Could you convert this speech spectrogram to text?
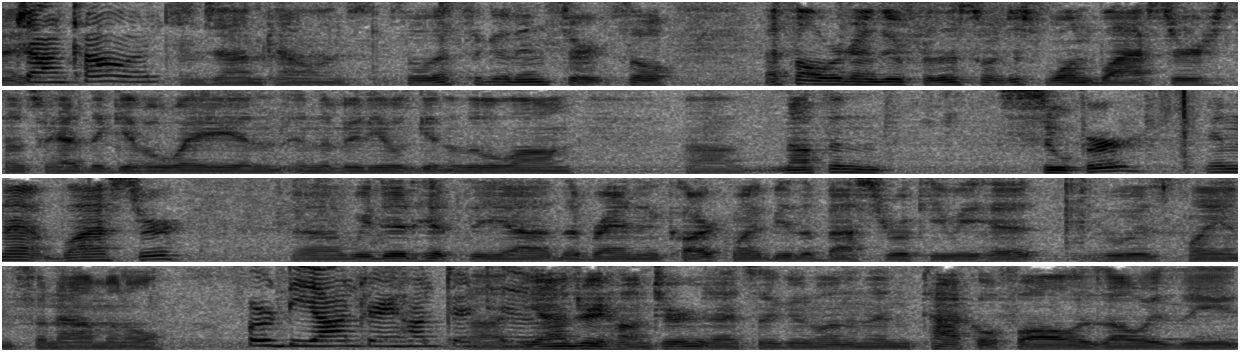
right. John Collins. and John Collins. So that's a good insert. So that's all we're going to do for this one. Just one blaster since we had the giveaway and, and the video is getting a little long. Uh, nothing super in that blaster. Uh, we did hit the uh, the Brandon Clarke might be the best rookie we hit, who is playing phenomenal. Or DeAndre Hunter Uh, too. DeAndre Hunter, that's a good one, and then Taco Fall is always the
